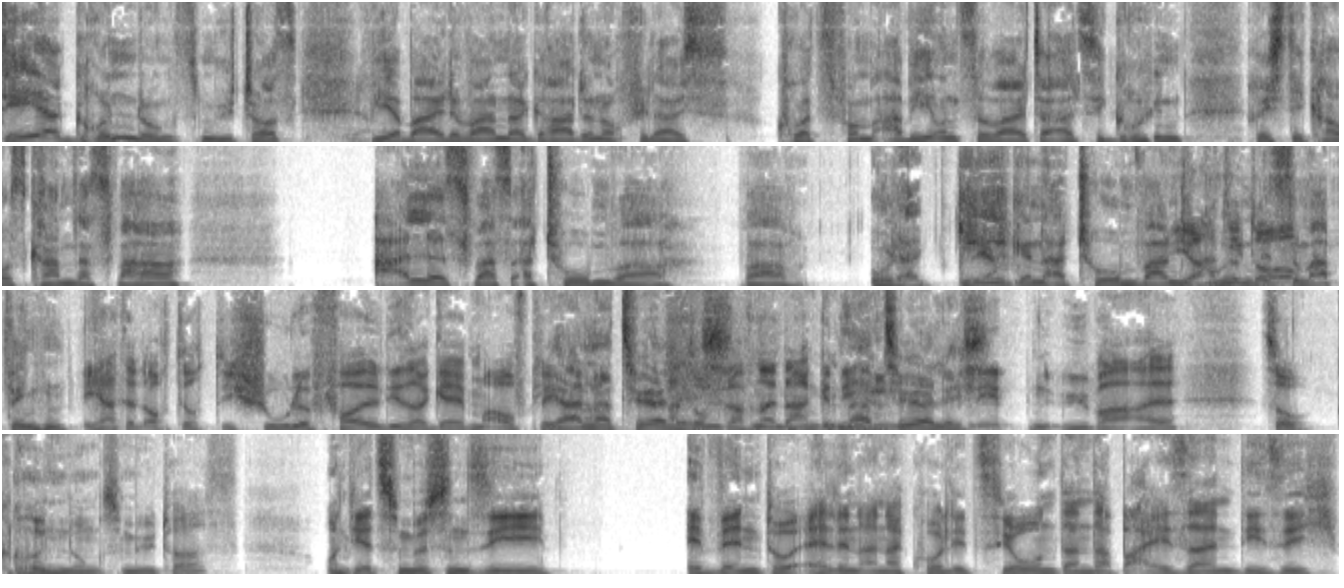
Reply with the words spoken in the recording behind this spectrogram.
der Gründungsmythos. Ja. Wir beide waren da gerade noch vielleicht kurz vom Abi und so weiter, als die Grünen richtig rauskamen. Das war alles, was Atom war, war oder gegen ja. Atom waren die Grünen bis zum Abwinken. Ihr hattet auch doch die Schule voll dieser gelben Aufkleber. Ja, natürlich. Atomkraft, nein, danke. Die natürlich. klebten überall. So, Gründungsmythos. Und jetzt müssen sie eventuell in einer Koalition dann dabei sein, die sich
